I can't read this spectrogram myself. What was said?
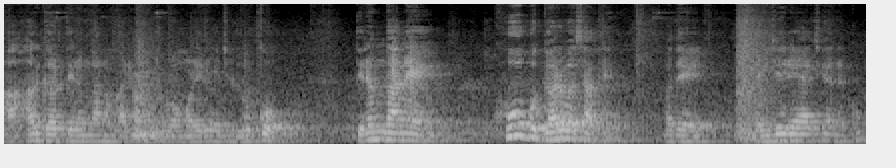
આ હર ઘર તિરંગાનો કાર્યક્રમ જોવા મળી રહ્યો છે. લોકો તિરંગાને ખૂબ ગર્વ સાથે બધે લઈ જઈ રહ્યા છે અને ખૂબ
